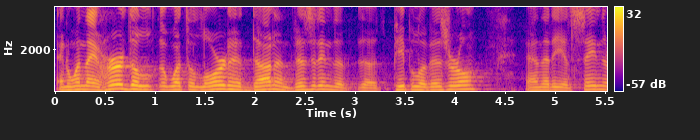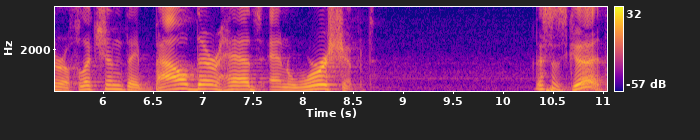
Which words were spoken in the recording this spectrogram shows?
And when they heard the, what the Lord had done in visiting the, the people of Israel, and that he had seen their affliction, they bowed their heads and worshiped. This is good.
